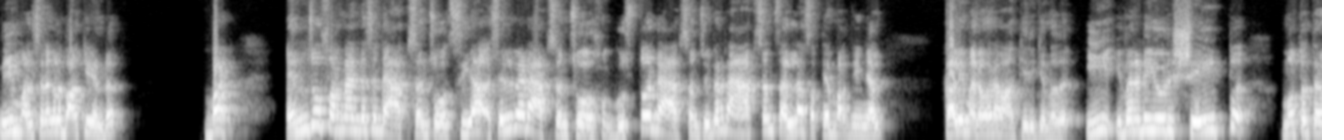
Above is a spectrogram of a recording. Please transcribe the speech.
ഈ മത്സരങ്ങൾ ബാക്കിയുണ്ട്. ബട്ട് എൻസോ ഫെർണാണ്ടസിന്റെ ആബ്സെൻസോ സിയ സിൽവയുടെ ആബ്സെൻസോ ഗുസ്തോന്റെ ആബ്സെൻസോ ഇവരുടെ ആബ്സെൻസ് അല്ല സത്യം പറഞ്ഞു കഴിഞ്ഞാൽ കളി മനോഹരമാക്കിയിരിക്കുന്നത്. ഈ ഇവരുടെ ഈ ഒരു ഷേപ്പ് മൊത്തത്തിൽ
